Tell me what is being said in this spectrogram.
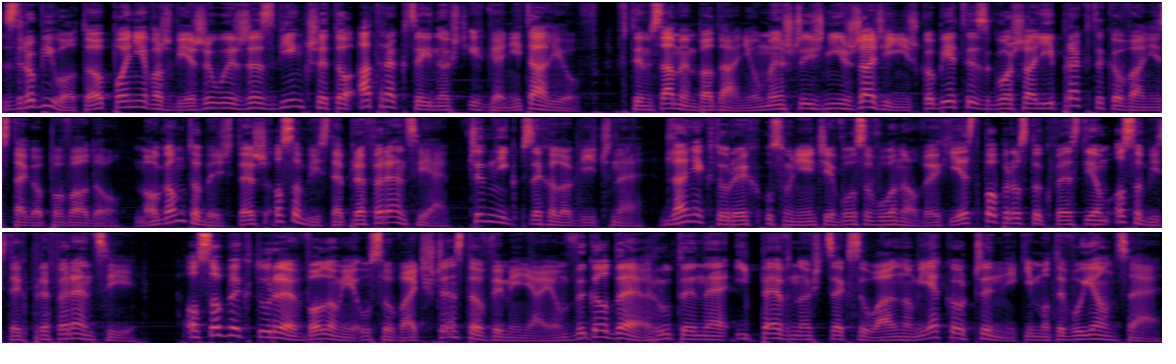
zrobiło to, ponieważ wierzyły, że zwiększy to atrakcyjność ich genitaliów. W tym samym badaniu mężczyźni rzadziej niż kobiety zgłaszali praktykowanie z tego powodu. Mogą to być też osobiste preferencje. Czynnik psychologiczny. Dla niektórych usunięcie włosów łonowych jest po prostu kwestią osobistych preferencji. Osoby, które wolą je usuwać, często wymieniają wygodę, rutynę i pewność seksualną jako czynniki motywujące.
